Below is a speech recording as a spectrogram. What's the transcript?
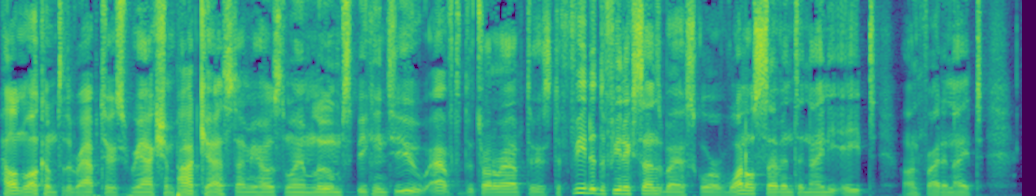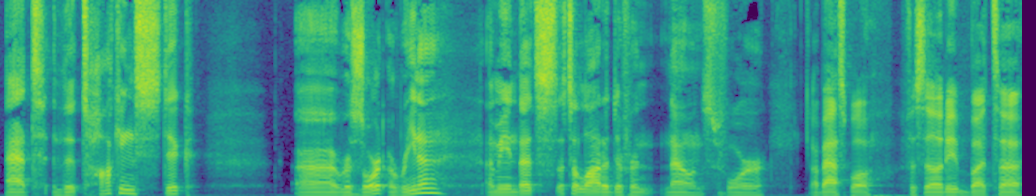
Hello and welcome to the Raptors Reaction Podcast. I'm your host, William Lou, speaking to you after the Toronto Raptors defeated the Phoenix Suns by a score of 107 to 98 on Friday night at the Talking Stick uh, Resort Arena. I mean, that's that's a lot of different nouns for a basketball facility, but uh,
